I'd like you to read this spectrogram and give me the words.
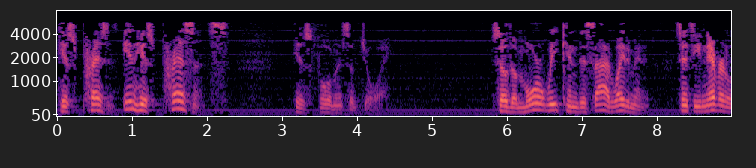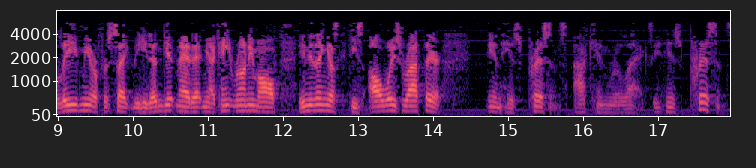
His presence. In His presence is fullness of joy. So the more we can decide, wait a minute, since He never leave me or forsake me, He doesn't get mad at me, I can't run Him off, anything else, He's always right there. In His presence, I can relax. In His presence,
